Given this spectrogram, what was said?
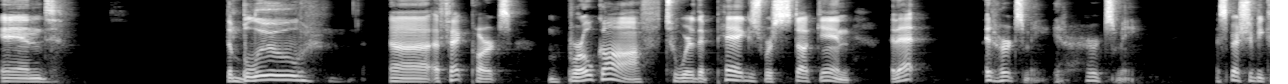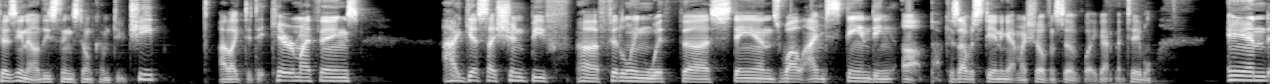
And the blue uh, effect parts broke off to where the pegs were stuck in. That it hurts me. It hurts me. Especially because, you know, these things don't come too cheap. I like to take care of my things. I guess I shouldn't be uh, fiddling with uh, stands while I'm standing up because I was standing at my shelf instead of like at my table. And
